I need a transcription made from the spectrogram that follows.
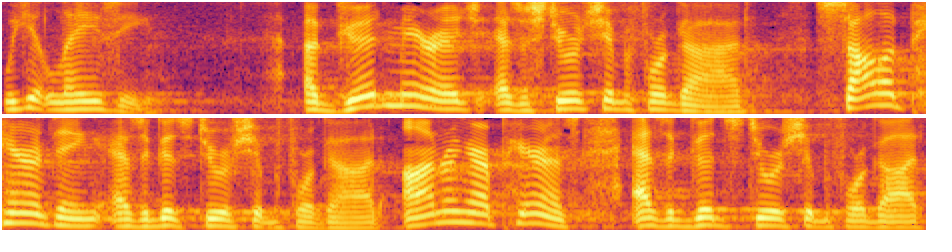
We get lazy. A good marriage as a stewardship before God, solid parenting as a good stewardship before God, honoring our parents as a good stewardship before God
